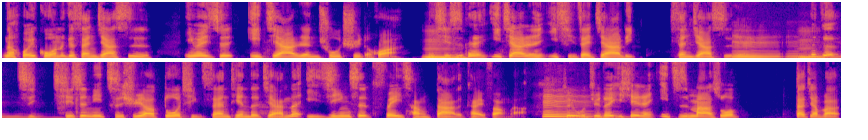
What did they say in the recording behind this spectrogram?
那回国那个三加四。因为是一家人出去的话，你其实可以一家人一起在家里三加四的，嗯嗯，那个其其实你只需要多请三天的假，那已经是非常大的开放了。嗯，所以我觉得一些人一直骂说，大家把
